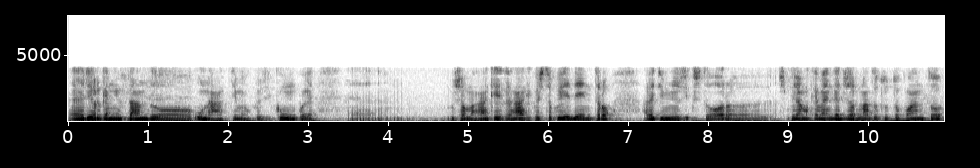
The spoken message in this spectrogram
eh, riorganizzando un attimo così. Comunque eh, insomma anche, anche, questo qui è dentro all'iTunes Music Store eh, speriamo che venga aggiornato tutto quanto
